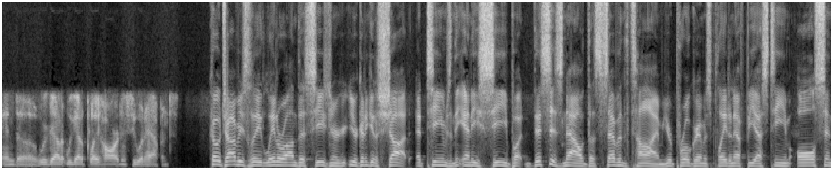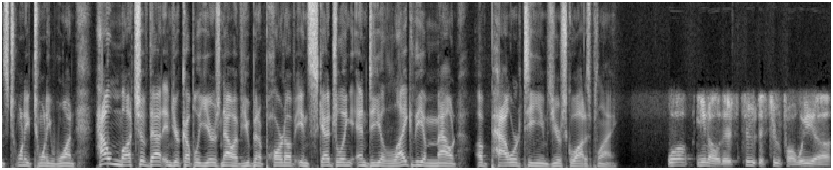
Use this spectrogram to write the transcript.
and uh, we got we got to play hard and see what happens. Coach, obviously later on this season, you're, you're going to get a shot at teams in the NEC, but this is now the seventh time your program has played an FBS team all since 2021. How much of that in your couple of years now have you been a part of in scheduling, and do you like the amount of power teams your squad is playing? Well, you know, there's two. It's twofold. We, uh,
